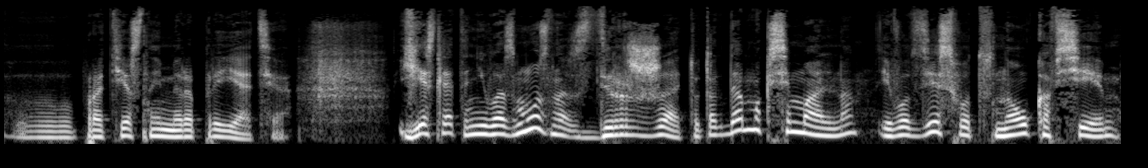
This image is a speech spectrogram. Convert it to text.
э, протестные мероприятия. Если это невозможно сдержать, то тогда максимально. И вот здесь вот наука всем.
